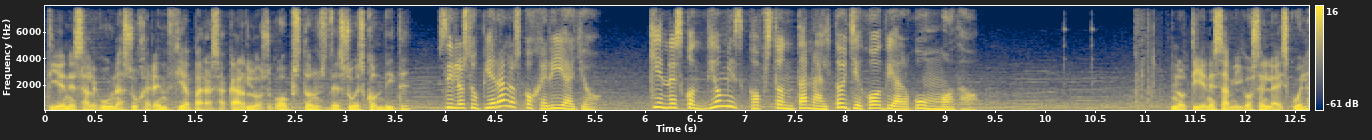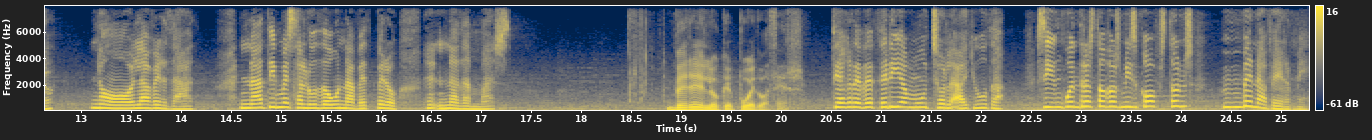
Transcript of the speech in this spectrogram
¿Tienes alguna sugerencia para sacar los gobstones de su escondite? Si lo supiera, los cogería yo. Quien escondió mis gobstones tan alto llegó de algún modo. ¿No tienes amigos en la escuela? No, la verdad. Nadie me saludó una vez, pero eh, nada más. Veré lo que puedo hacer. Te agradecería mucho la ayuda. Si encuentras todos mis gobstones, ven a verme.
